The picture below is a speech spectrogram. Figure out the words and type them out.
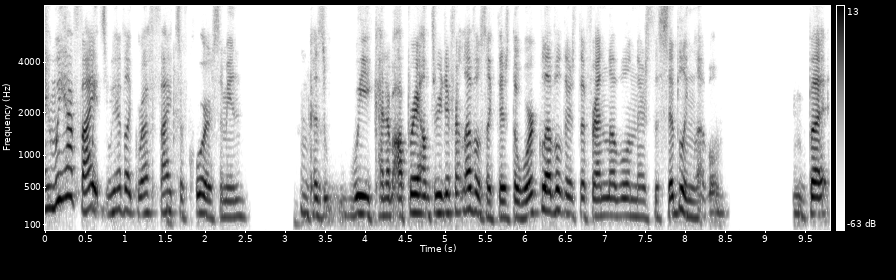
and we have fights. We have like rough fights of course. I mean mm-hmm. because we kind of operate on three different levels. Like there's the work level there's the friend level and there's the sibling level. But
